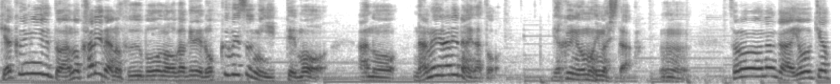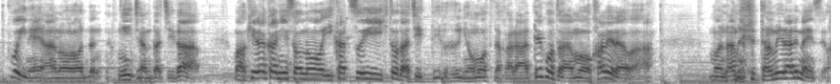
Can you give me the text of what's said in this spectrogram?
逆に言うと、あの彼らの風貌のおかげでロックフェスに行っても、あの、舐められないなと、逆に思いました。うん。そのなんか陽キャっぽいね、あの、兄ちゃんたちが、ま、明らかにその、いかつい人たちっていう風に思ってたから、ってことはもう彼らは、まあ、舐め、舐められないんですよ。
